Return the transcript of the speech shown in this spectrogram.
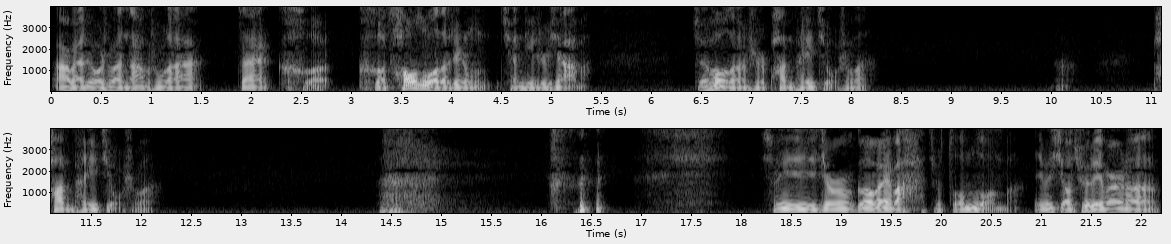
二百六十万拿不出来，在可可操作的这种前提之下吧，最后呢是判赔九十万，啊，判赔九十万，唉，所以就是各位吧，就琢磨琢磨吧，因为小区里边呢，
